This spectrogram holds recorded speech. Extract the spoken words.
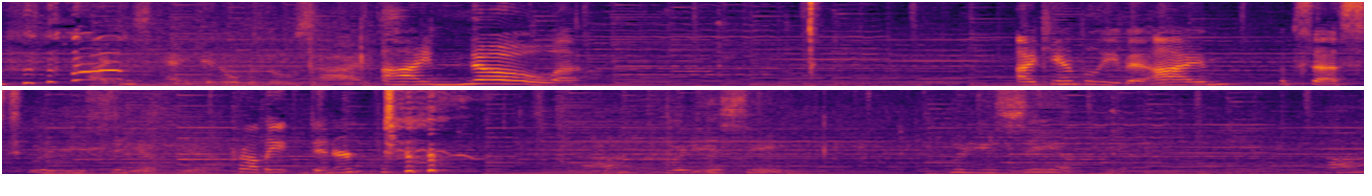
I just can't get over those eyes. I know. I can't believe it. I'm obsessed. What do you see up there? Probably dinner. Huh? What do you see? What do you see up here? Huh?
